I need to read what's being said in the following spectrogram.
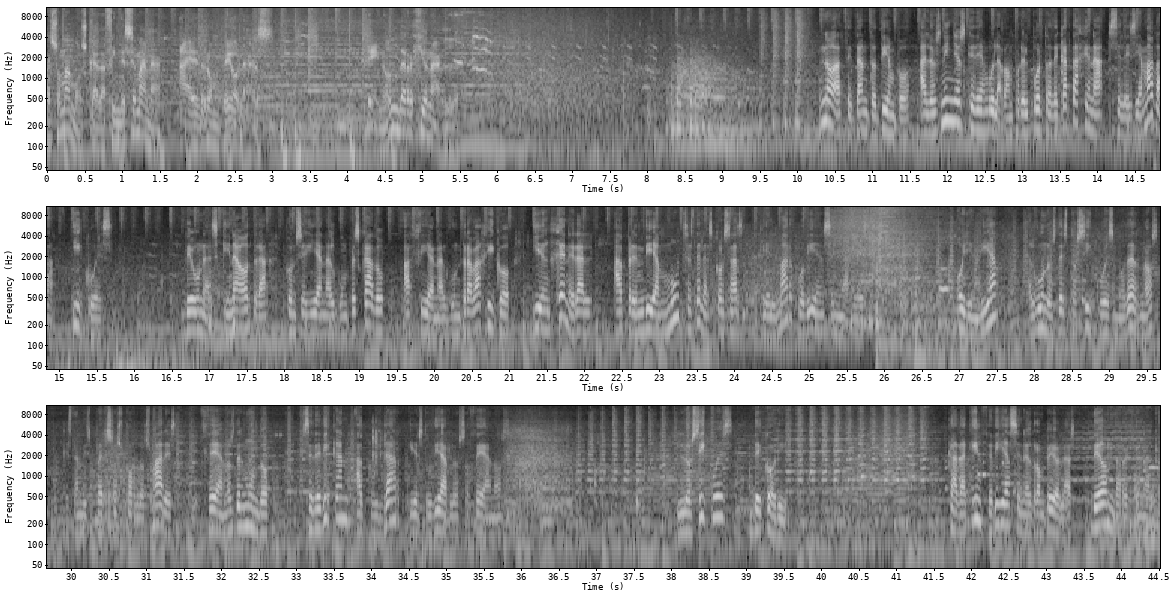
asomamos cada fin de semana a El Rompeolas. En Onda Regional. No hace tanto tiempo, a los niños que deambulaban por el puerto de Cartagena se les llamaba icues. De una esquina a otra conseguían algún pescado, hacían algún trabajico y en general aprendían muchas de las cosas que el mar podía enseñarles. Hoy en día, algunos de estos icues modernos, que están dispersos por los mares y océanos del mundo, se dedican a cuidar y estudiar los océanos. Los icues de Cori. Cada 15 días en el Rompeolas de Onda Regional.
